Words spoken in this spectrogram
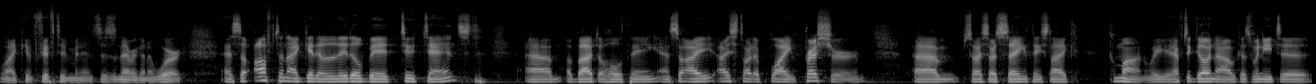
like in 15 minutes. This is never going to work. And so often I get a little bit too tensed um, about the whole thing. And so I, I start applying pressure. Um, so I start saying things like, come on, we have to go now because we need to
